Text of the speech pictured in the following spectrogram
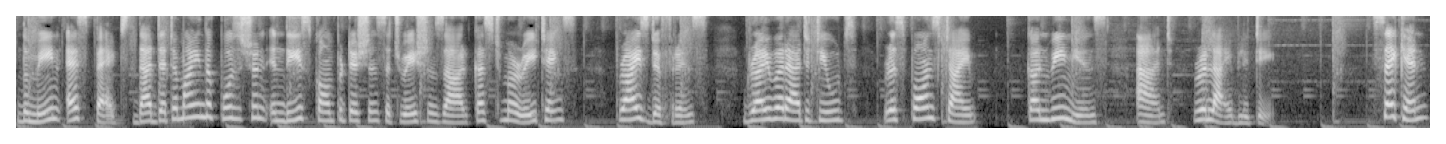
The main aspects that determine the position in these competition situations are customer ratings, price difference, driver attitudes, response time, convenience, and reliability. Second,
